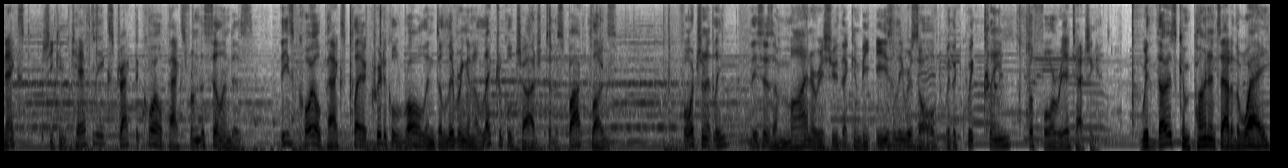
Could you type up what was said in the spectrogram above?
Next, she can carefully extract the coil packs from the cylinders. These coil packs play a critical role in delivering an electrical charge to the spark plugs. Fortunately, this is a minor issue that can be easily resolved with a quick clean before reattaching it. With those components out of the way,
